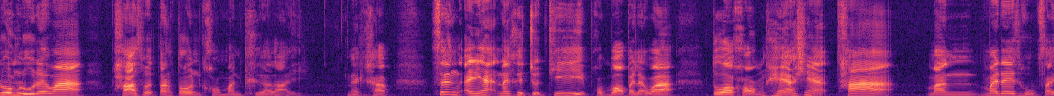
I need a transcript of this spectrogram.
ล่วงรู้ได้ว่า password ตั้งต้นของมันคืออะไรนะครับ ซึ่งไอันนี้นั่นคือจุดที่ผมบอกไปแหละว่า ตัวของ hash เนี่ย ถ้ามันไม่ได้ถูกใส่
